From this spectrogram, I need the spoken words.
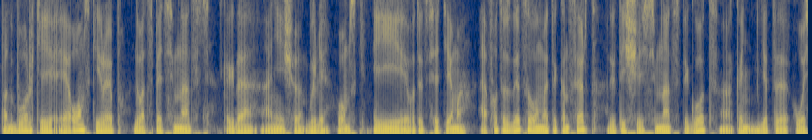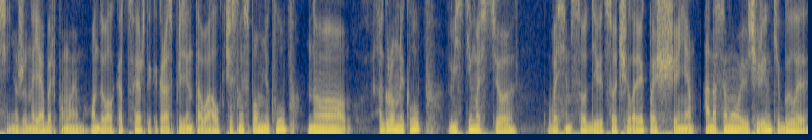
подборки, э, омский рэп 2517, когда они еще были в Омске. И вот эта вся тема. А фото с Децелом — это концерт 2017 год, а, где-то осень, уже ноябрь, по-моему. Он давал концерт и как раз презентовал. Сейчас не вспомню клуб, но огромный клуб вместимостью 800-900 человек по ощущениям, а на самой вечеринке было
